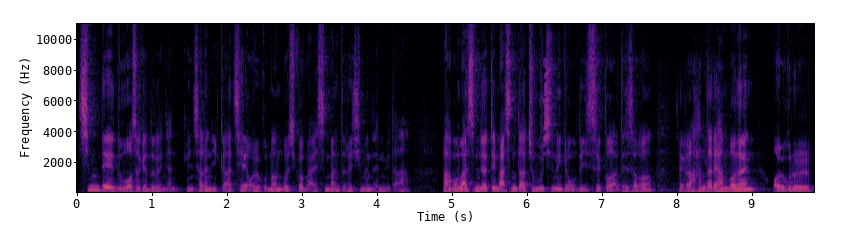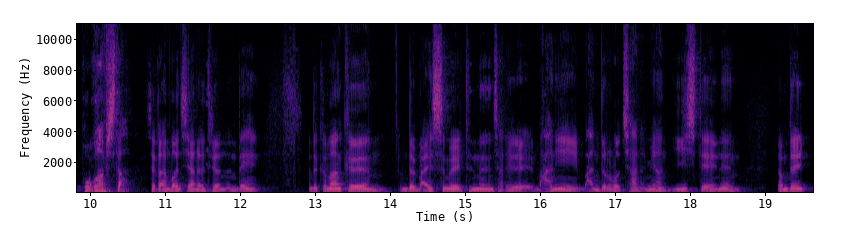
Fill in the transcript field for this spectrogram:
침대에 누워서 해도 괜찮, 괜찮으니까 제 얼굴만 보시고 말씀만 들으시면 됩니다. 라고 말씀드렸더니 말씀 다 주무시는 경우도 있을 것 같아서 제가 한 달에 한 번은 얼굴을 보고 합시다. 제가 한번 제안을 드렸는데 근데 그만큼 여러분들 말씀을 듣는 자리를 많이 만들어 놓지 않으면 이 시대에는 여러분들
